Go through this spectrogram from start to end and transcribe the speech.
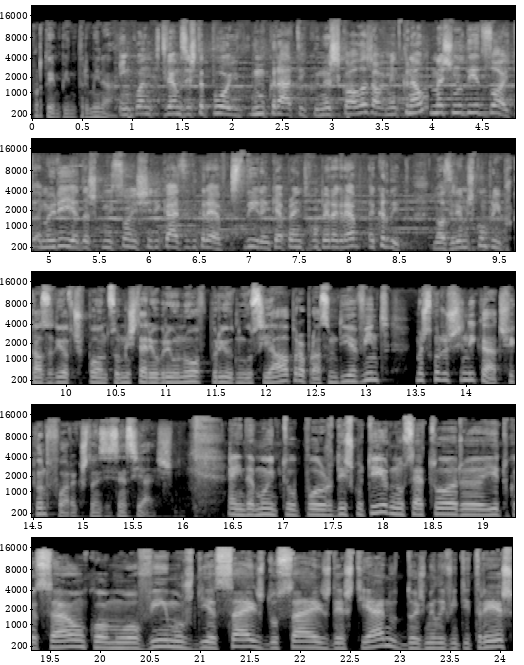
por tempo indeterminado. Enquanto tivemos este apoio democrático nas escolas, obviamente que não, mas no dia 18, a maioria das comissões sindicais e de greve decidirem que é para interromper a greve, acredito, nós iremos cumprir. Por causa de outros pontos, o Ministério abriu um novo período negocial para o próximo dia 20, mas segundo os sindicatos ficam de fora questões essenciais. Ainda muito por discutir no setor eh, educação, como ouvimos, dia 6 do 6 deste ano, de 2023,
